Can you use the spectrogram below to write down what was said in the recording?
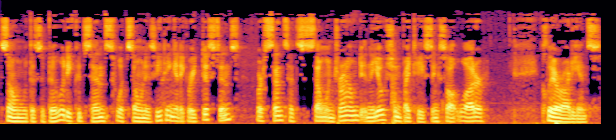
Someone with this ability could sense what someone is eating at a great distance, or sense that someone drowned in the ocean by tasting salt water. Clairaudience.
